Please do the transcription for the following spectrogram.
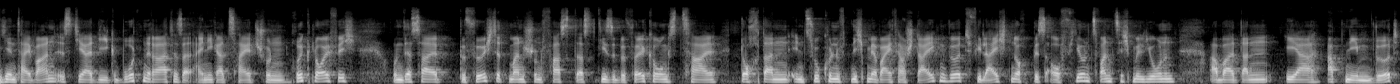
Hier in Taiwan ist ja die Geburtenrate seit einiger Zeit schon rückläufig und deshalb befürchtet man schon fast, dass diese Bevölkerungszahl doch dann in Zukunft nicht mehr weiter steigen wird, vielleicht noch bis auf 24 Millionen, aber dann eher abnehmen wird.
